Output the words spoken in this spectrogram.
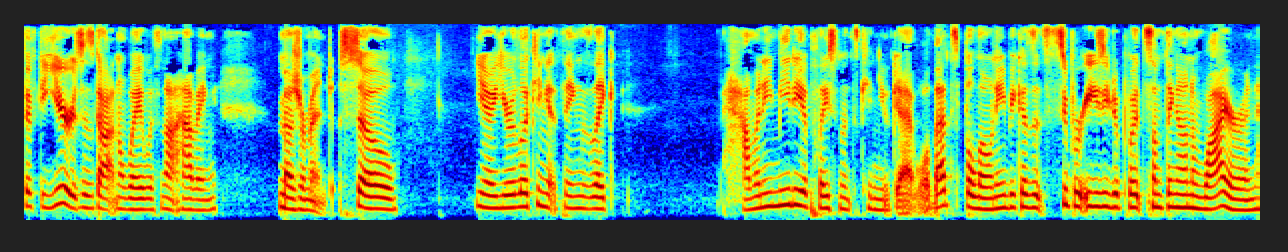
50 years has gotten away with not having measurement. So, you know, you're looking at things like how many media placements can you get? Well, that's baloney because it's super easy to put something on a wire and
